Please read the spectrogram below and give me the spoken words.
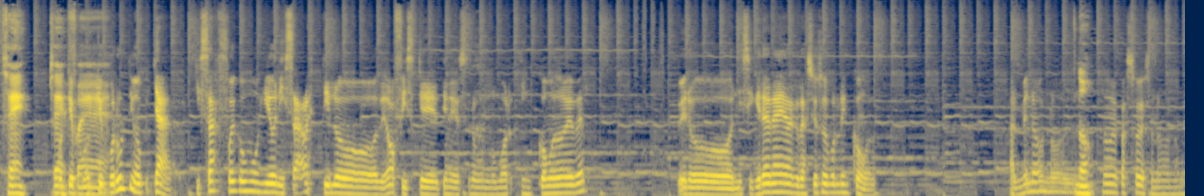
Sí, sí. porque, fue- porque por último, ya, quizás fue como guionizado estilo de Office, que tiene que ser un humor incómodo de ver. Pero ni siquiera era gracioso por lo incómodo. Al menos no, No. me pasó eso, no, no me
